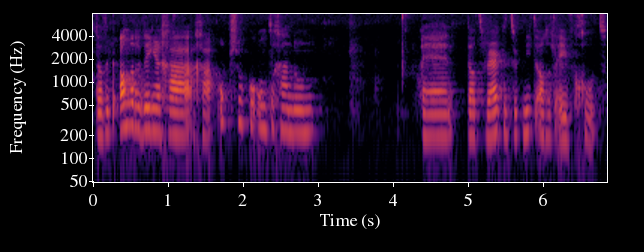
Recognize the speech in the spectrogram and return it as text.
dat ik andere dingen ga, ga opzoeken om te gaan doen. En dat werkt natuurlijk niet altijd even goed.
